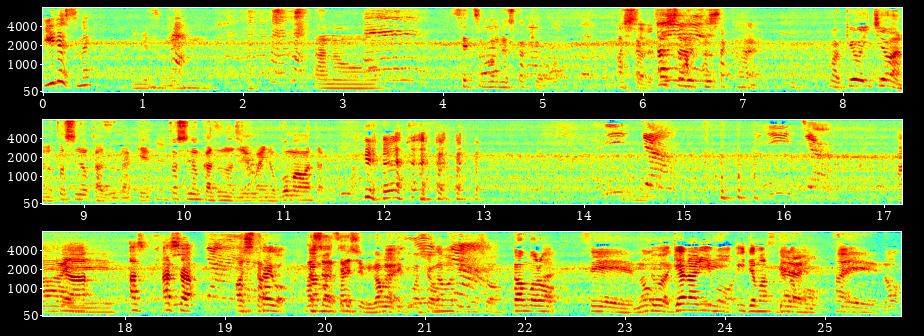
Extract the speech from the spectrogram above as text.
いいですね、いいですね、うん。あのー、節分ですか今日明日明日です。明日です。明日か、はい。まあ、今日一応あの年の数だけ、年の数の10倍のごまは食べた い。やはいあし明日。明日。最後。明日最終日頑張っていきましょう、はい。頑張っていきましょう。頑張ろう、はい。せーの。今日はギャラリーもい。てますけども。ギャラリー、はい。せーの。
